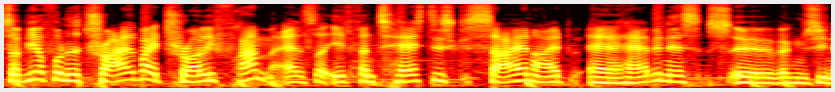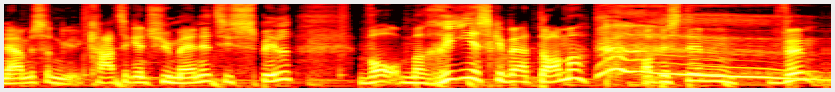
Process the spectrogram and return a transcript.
Så vi har fundet Trial by Trolley frem, altså et fantastisk Cyanide uh, Happiness, uh, hvad kan man sige, nærmest sådan Cards Against Humanity spil, hvor Marie skal være dommer og bestemme, hvem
